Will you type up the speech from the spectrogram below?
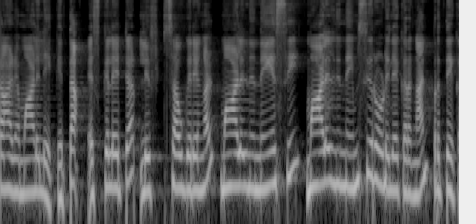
താഴെ മാളിലേക്ക് എത്താം. എസ്കലേറ്റർ ലിഫ്റ്റ് സൗകര്യങ്ങൾ മാളിൽ നിന്ന് എ സി മാളിൽ നിന്ന് എം സി റോഡിലേക്ക് ഇറങ്ങാൻ പ്രത്യേക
